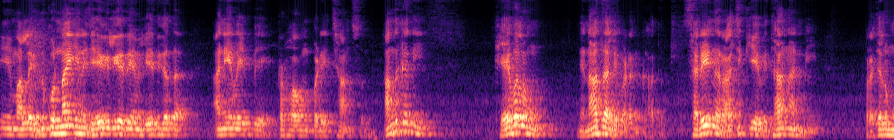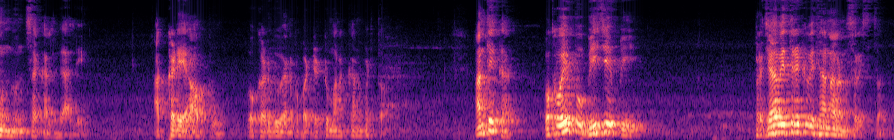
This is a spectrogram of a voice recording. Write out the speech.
ఈ మళ్ళీ ఎన్నుకున్నా ఈయన చేయగలిగేది ఏం లేదు కదా అనే వైపే ప్రభావం పడే ఛాన్స్ ఉంది. అందుకని కేవలం నినాదాలు ఇవ్వడం కాదు. సరైన రాజకీయ విధానాన్ని ప్రజల ముందు ఉంచగలగాలి. అక్కడే ఆపు ఒక అడుగు వెనకబడ్డట్టు మనకు కనబడుతోంది అంతేకాదు ఒకవైపు బీజేపీ ప్రజా వ్యతిరేక విధానాలు అనుసరిస్తోంది.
